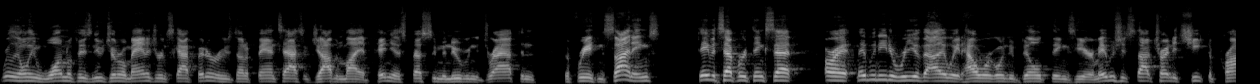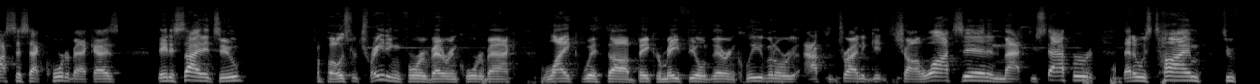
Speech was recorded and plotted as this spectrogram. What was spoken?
really only one with his new general manager and Scott Fitterer, who's done a fantastic job in my opinion, especially maneuvering the draft and the free agent signings. David Tepper thinks that all right, maybe we need to reevaluate how we're going to build things here. Maybe we should stop trying to cheat the process at quarterback as they decided to oppose for trading for a veteran quarterback like with uh, Baker Mayfield there in Cleveland, or after trying to get Deshaun Watson and Matthew Stafford, that it was time to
